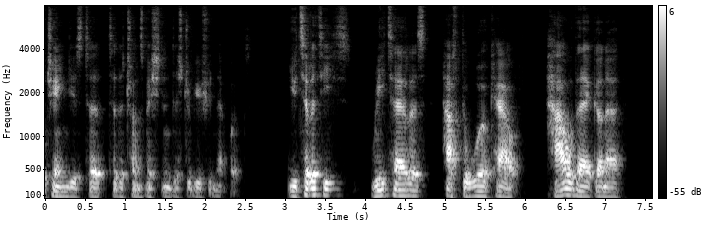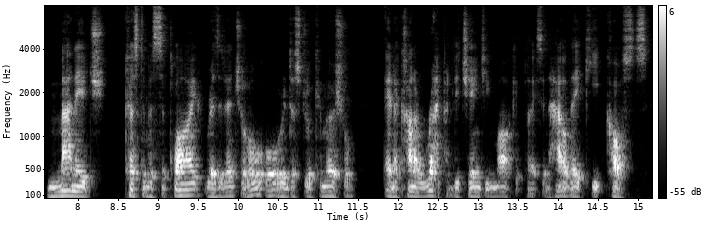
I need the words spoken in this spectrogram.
changes to, to the transmission and distribution networks. Utilities, retailers have to work out how they're going to manage customer supply, residential or, or industrial commercial, in a kind of rapidly changing marketplace and how they keep costs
